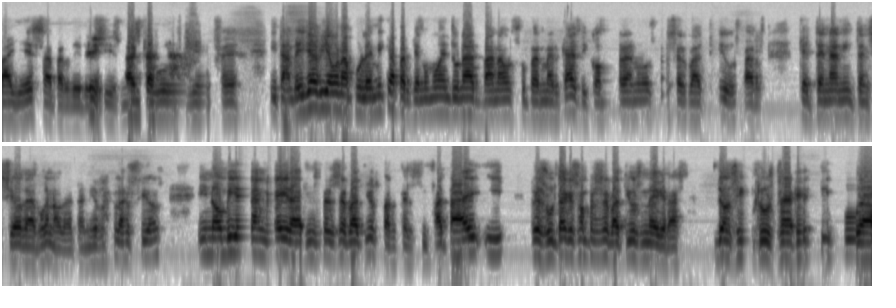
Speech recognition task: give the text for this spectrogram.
bellesa, per dir-ho Sí, així, no és que vulguin fer. I també hi havia una polèmica perquè en un moment donat van a un supermercat i compren uns preservatius per, que tenen intenció de, bueno, de tenir relacions i no miren gaire quins preservatius perquè els hi fa tall i resulta que són preservatius negres. Doncs inclús aquest tipus de,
